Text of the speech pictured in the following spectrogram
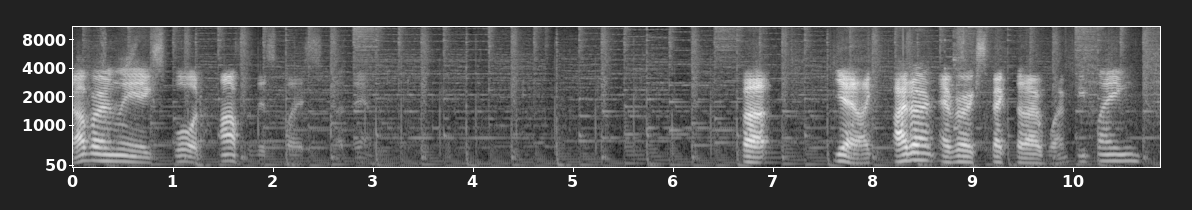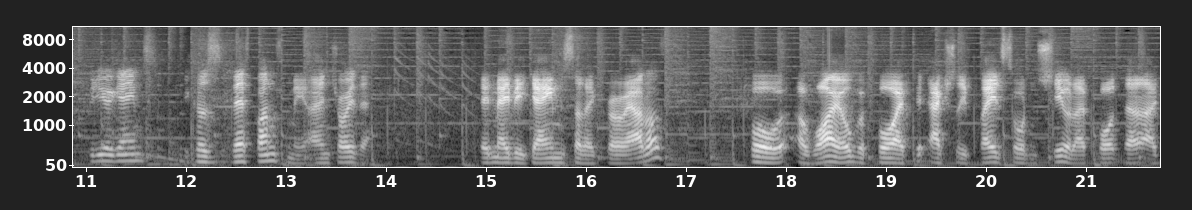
I've only explored half of this place. But yeah, like I don't ever expect that I won't be playing video games because they're fun for me. I enjoy them. It may be games that I grow out of. For a while before I actually played Sword and Shield, I thought that I'd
